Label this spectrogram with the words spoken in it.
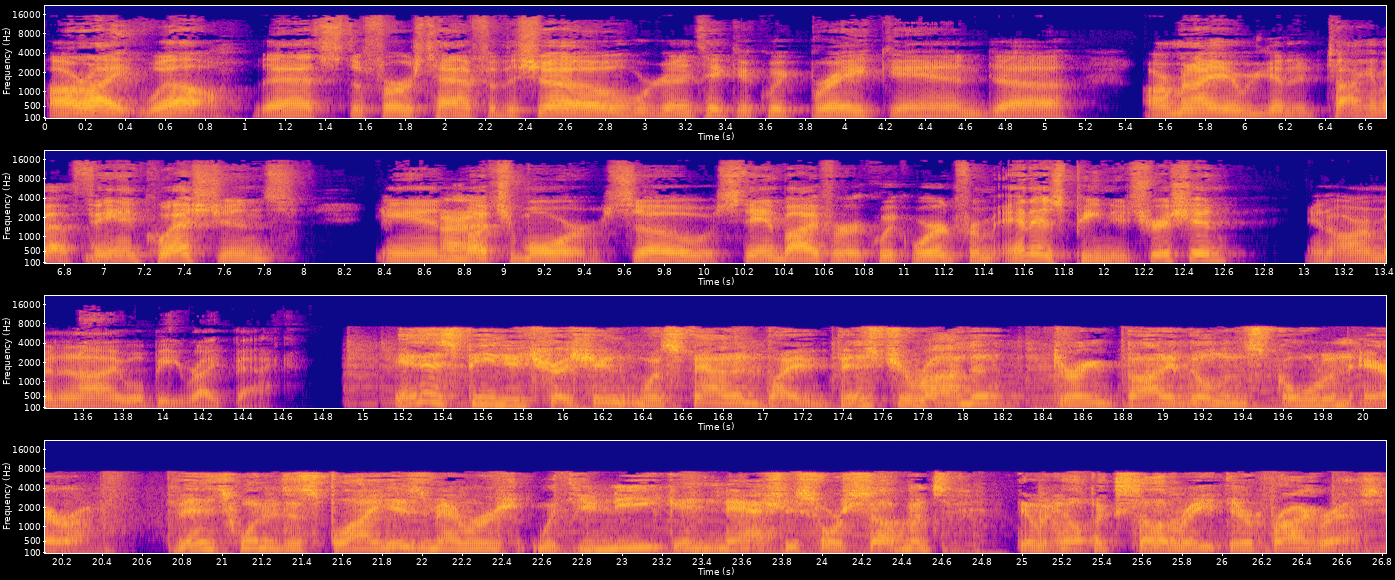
All right. Well, that's the first half of the show. We're going to take a quick break, and uh, Arm and I are going to talk about fan questions and right. much more. So stand by for a quick word from NSP Nutrition and Armin and I will be right back. NSP Nutrition was founded by Vince Gironda during bodybuilding's golden era. Vince wanted to supply his members with unique and nationally sourced supplements that would help accelerate their progress.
